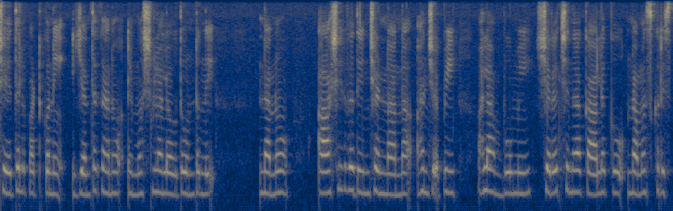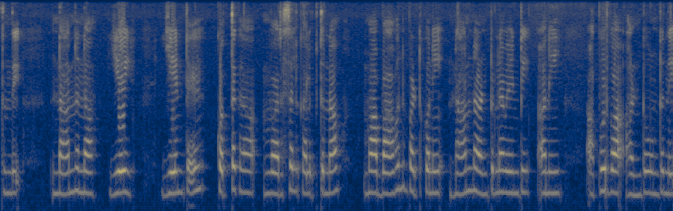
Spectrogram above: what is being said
చేతులు పట్టుకొని ఎంతగానో ఎమోషనల్ అవుతూ ఉంటుంది. నన్ను ఆశీర్వదించండి నాన్న అని చెప్పి అలా భూమి శరత్చంద్ర కాళ్ళకు నమస్కరిస్తుంది. నాన్న ఏయ్ ఏంటే కొత్తగా వరసలు కలుపుతున్నావు? మా బావను పట్టుకొని నాన్న అంటున్నావేంటి అని అపూర్వ అంటూ ఉంటుంది.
